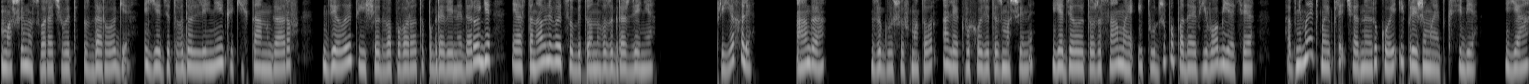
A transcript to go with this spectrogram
Машина сворачивает с дороги, едет вдоль линии каких-то ангаров, делает еще два поворота по гравийной дороге и останавливается у бетонного заграждения. «Приехали?» «Ага». Заглушив мотор, Олег выходит из машины. Я делаю то же самое и тут же попадаю в его объятия. Обнимает мои плечи одной рукой и прижимает к себе. Я,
